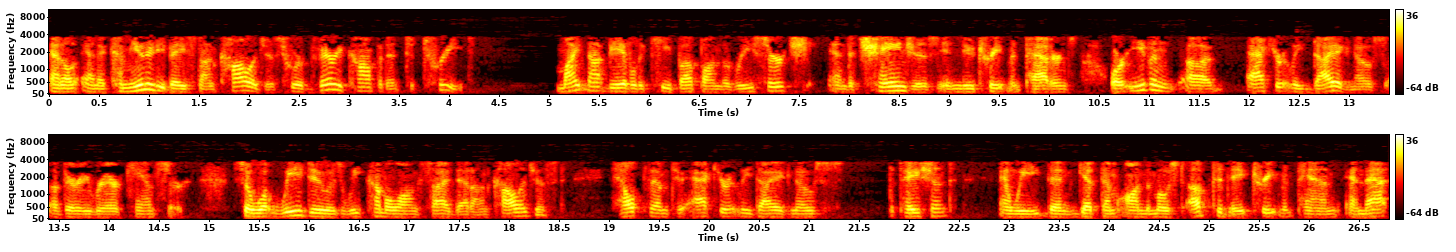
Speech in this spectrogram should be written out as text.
And a, and a community-based oncologist who are very competent to treat might not be able to keep up on the research and the changes in new treatment patterns or even uh, accurately diagnose a very rare cancer. So what we do is we come alongside that oncologist, help them to accurately diagnose the patient, and we then get them on the most up-to-date treatment plan, and that,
